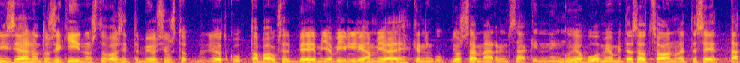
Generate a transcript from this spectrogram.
Niin sehän on tosi kiinnostavaa sitten myös just jotkut tapaukset BM ja William ja ehkä niin kuin jossain määrin säkin niin kuin, mm. ja huomio mitä sä oot saanut, että se, että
